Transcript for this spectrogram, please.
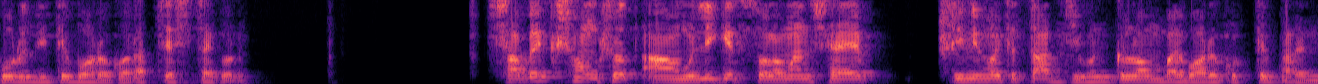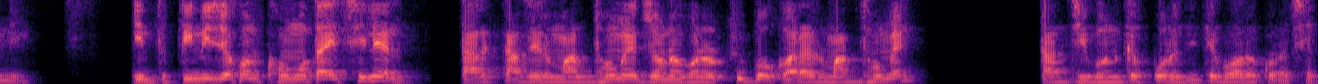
পরিধিতে বড় করার চেষ্টা করে সাবেক সংসদ আওয়ামী লীগের সোলামান সাহেব, তিনি হয়তো তার জীবনকে লম্বায় বড় করতে পারেননি। কিন্তু তিনি যখন ক্ষমতায় ছিলেন, তার কাজের মাধ্যমে, জনগণের উপকারের মাধ্যমে তার জীবনকে পরে দিতে বড় করেছেন।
